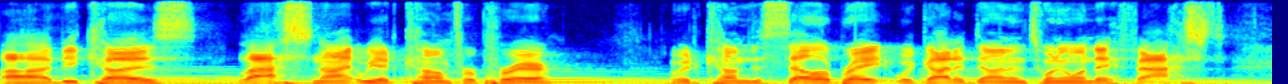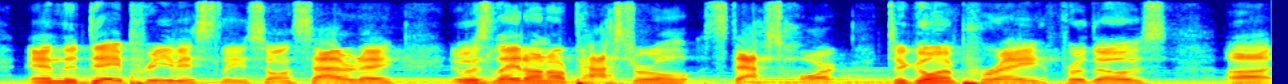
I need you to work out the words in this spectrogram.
uh, because last night we had come for prayer. We had come to celebrate what God had done in the 21 day fast. And the day previously, so on Saturday, it was laid on our pastoral staff's heart to go and pray for those uh,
